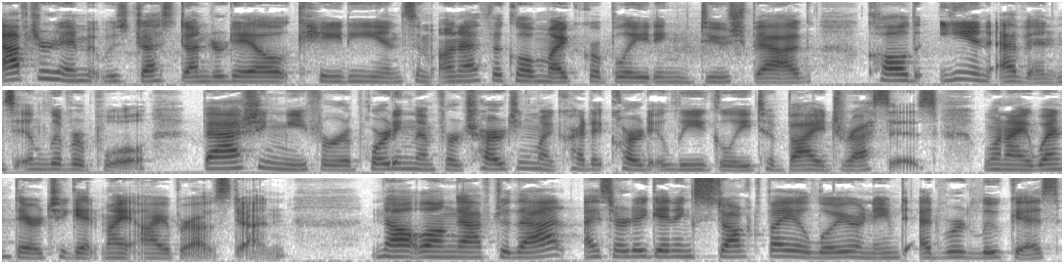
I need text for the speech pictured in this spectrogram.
After him, it was Jess Dunderdale, Katie, and some unethical microblading douchebag called Ian Evans in Liverpool, bashing me for reporting them for charging my credit card illegally to buy dresses when I went there to get my eyebrows done. Not long after that, I started getting stalked by a lawyer named Edward Lucas,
